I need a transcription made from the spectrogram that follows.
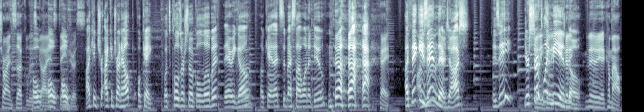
try and circle this Oh, guy. oh, it's oh. dangerous. oh. I can try. I can try to help. Okay, let's close our circle a little bit. There we go. Okay, that's the best I want to do. Okay. I think I'm he's in gonna- there, Josh. Is he? You're Jelly, circling Jelly, me in Jelly. though. No, no, no, come out.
